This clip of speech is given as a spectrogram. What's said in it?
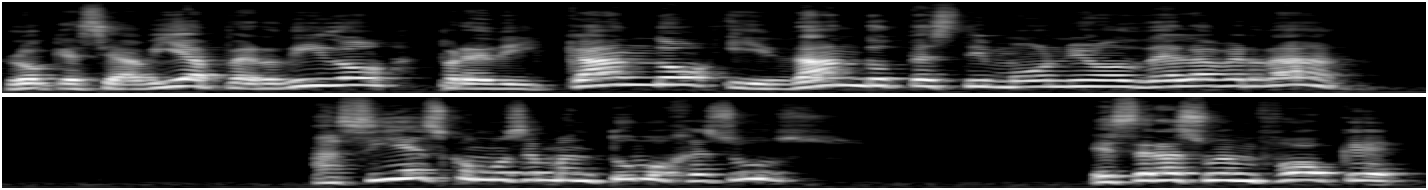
lo que se había perdido, predicando y dando testimonio de la verdad. Así es como se mantuvo Jesús. Ese era su enfoque.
